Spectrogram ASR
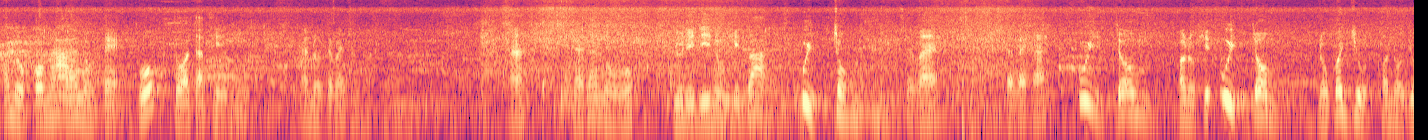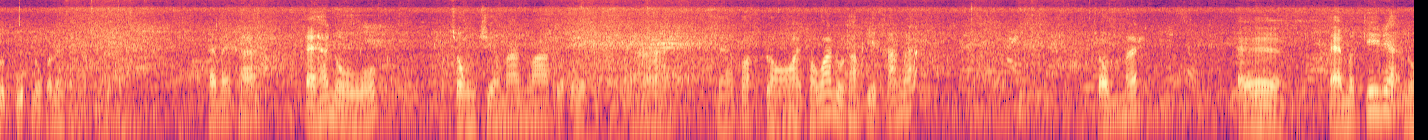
ถ้าหนูก้มหน้าแล้วหนูเตะปุ๊บตัวจะถึงแล้วหนูจะไม่สำลักน้ำนะแล้วถ้าหนูอยู่ดีๆ หนูคิดว่า อุ้ยจมใช่ไหมใช่ไหมคะอุ้ยจมพอหนูคิดอุ้ยจม หนูก็หยุดพอหนูหยุดปุ๊บหนูก็เลยสำลักน้ำใช่ไหมคะแต่ถ้าหนูจงเชื่อมั่นว่าตัวเองทำได้แล้วก็ลอย เพราะว่าหนูทำกี่ครั้งแล้ว จมไหมเออ แต่เมื่อกี้เนี่ยหนู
